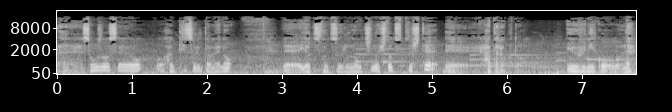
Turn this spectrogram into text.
えー、創造性を発揮するための、えー、4つのツールのうちの1つとして、えー、働くというふうにこうね、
